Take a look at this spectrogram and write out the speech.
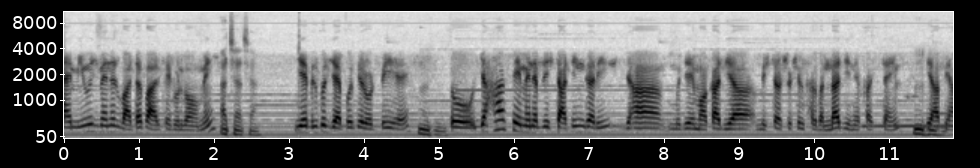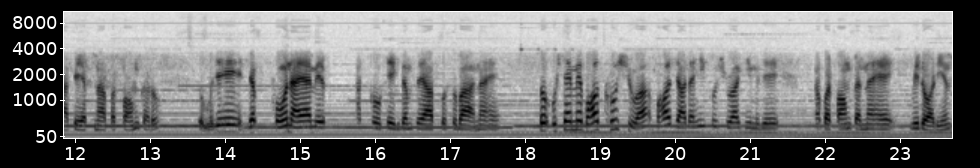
एम्यूजमेंट वाटर पार्क है गुड़गांव में अच्छा अच्छा ये बिल्कुल जयपुर के रोड पे ही है हम्म, हम्म। तो यहाँ से मैंने अपनी स्टार्टिंग करी जहाँ मुझे मौका दिया मिस्टर सुशील खरबंदा जी ने फ़र्स्ट टाइम हम्म, कि आप यहाँ पे अपना परफॉर्म करो तो मुझे जब फ़ोन आया मेरे को कि एकदम से आपको सुबह आना है। तो उस टाइम मैं बहुत खुश हुआ बहुत ज़्यादा ही खुश हुआ कि मुझे परफॉर्म करना है विद ऑडियंस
